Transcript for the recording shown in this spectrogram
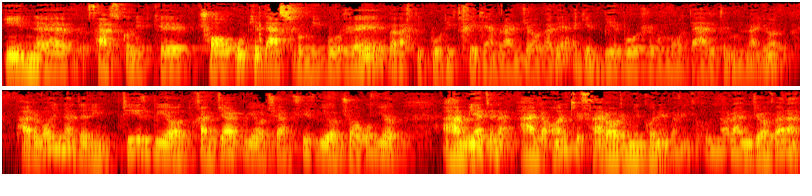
این فرض کنید که چاقو که دست رو می‌بره و وقتی برید خیلی هم رنجاوره اگه ببره و ما دردمون نیاد پروایی نداریم. تیر بیاد خنجر بیاد شمشیر بیاد چاقو بیاد. اهمیت نه. الان که فرار می‌کنه برای اینکه خب اینا رنجاورن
